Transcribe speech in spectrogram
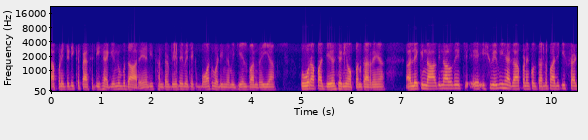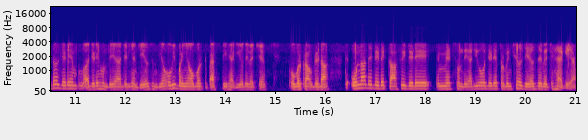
ਆਪਣੀ ਜਿਹੜੀ ਕੈਪੈਸਿਟੀ ਹੈਗੀ ਉਹਨੂੰ ਵਧਾ ਰਹੇ ਹਾਂ ਜੀ। ਥੰਡਰ ਬੇ ਦੇ ਵਿੱਚ ਇੱਕ ਬਹੁਤ ਵੱਡੀ ਨਵੀਂ ਜੇਲ੍ਹ ਬਣ ਰਹੀ ਆ। ਹੋਰ ਆਪਾਂ ਜੇਲ੍ਹ ਜਿਹੜੀਆਂ ਓਪਨ ਕਰ ਰਹੇ ਆ ਲੇਕਿਨ ਨਾਲ ਦੀ ਨਾਲ ਉਹਦੇ ਵਿੱਚ ਇਸ਼ੂ ਇਹ ਵੀ ਹੈਗਾ ਆਪਣੇ ਕੋਲ ਤਰਨ ਭਾਜੀ ਕਿ ਫੈਡਰਲ ਜਿਹੜੇ ਜਿਹੜੇ ਹੁੰਦੇ ਆ, ਜਿਹੜੀਆਂ ਜੇਲ੍ਸ ਹੁੰਦੀਆਂ, ਉਹ ਵੀ ਬੜੀਆਂ ਓਵਰ ਕੈਪੈਸਿਟੀ ਹੈਗੀ ਉਹਦੇ ਵਿੱਚ ਓਵਰ ਕਰਾਊਡਡ ਆ। ਤੇ ਉਹਨਾਂ ਦੇ ਜਿਹੜੇ ਕਾਫੀ ਜਿਹੜੇ ਇਨਮੇਟਸ ਹੁੰਦੇ ਆ ਜੀ, ਉਹ ਜਿਹੜੇ ਪ੍ਰੋਵਿੰਸ਼ੀਅਲ ਜੇਲਸ ਦੇ ਵਿੱਚ ਹੈਗੇ ਆ।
